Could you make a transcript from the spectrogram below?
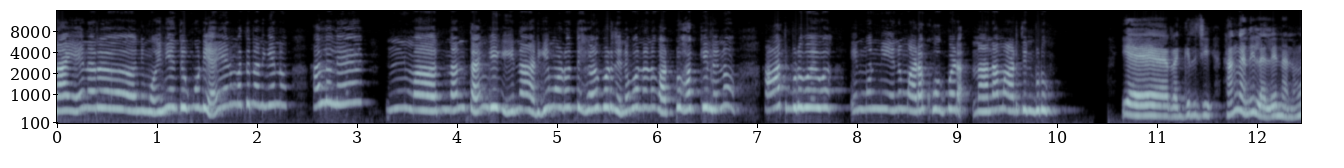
ನಾ ಏನಾರು ನಿಮ್ಮ ಒಯ್ನಿ ಅಂತ ಕೂಡಿಯಾ ಏನು ಮತ್ತೆ ನನಗೇನು? ಅಲ್ಲಲೇ ನನ್ನ ತಂಗಿಗೆ ನಾ ಅಡಿಗೆ ಮಾಡು ಅಂತ ಹೇಳ್ಬಿಡ್ದೇನವ ನನಗೆ ಅಟ್ಟು ಹಕ್ಕಿಲ್ಲೇನು ಆತ್ ಬಿಡು ಇವ ಇನ್ನು ಮುಂದೆ ಏನು ಮಾಡಕ್ಕೆ ಹೋಗ್ಬೇಡ. ನಾನ ಮಾಡ್ತೀನಿ ಬಿಡು. ಏ ರಗಿರ್ಜಿ ಹಂಗಂದಿಲ್ಲಲೇ ನಾನು.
